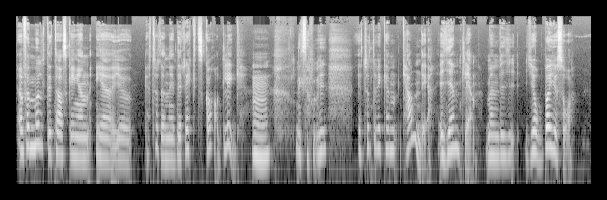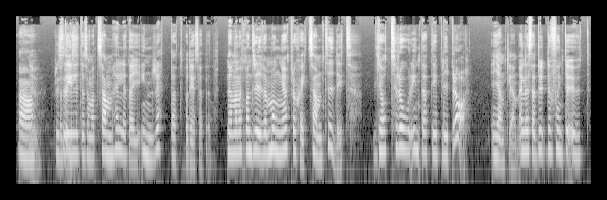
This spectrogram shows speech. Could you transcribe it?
Ja, för multitaskingen är ju, jag tror att den är direkt skadlig. Mm. liksom, vi, jag tror inte vi kan, kan det egentligen, men vi jobbar ju så ja. nu. Precis. Och det är lite som att samhället är ju inrättat på det sättet. Nej, men att man driver många projekt samtidigt. Jag tror inte att det blir bra egentligen. Eller så här, du, du får inte ut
